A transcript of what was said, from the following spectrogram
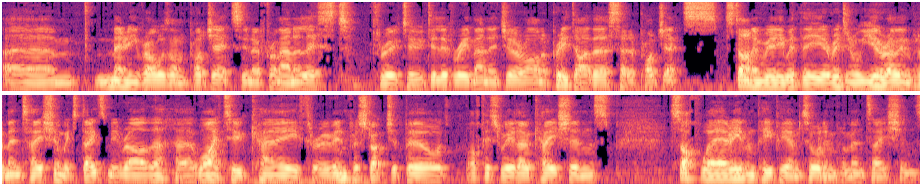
um, many roles on projects, you know, from analyst through to delivery manager on a pretty diverse set of projects, starting really with the original Euro implementation, which dates me rather, uh, Y2K through infrastructure build, office relocations, software, even PPM tool implementations.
